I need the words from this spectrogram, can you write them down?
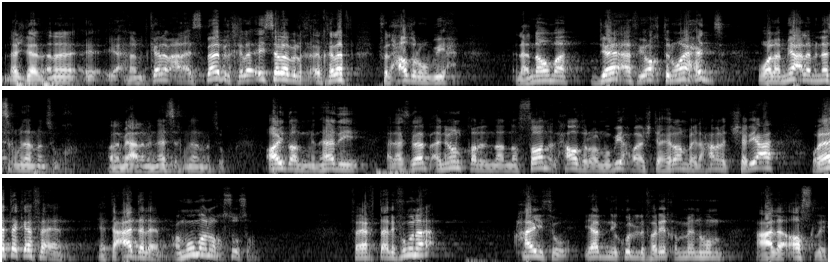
من أجل هذا. أنا يعني إحنا بنتكلم على أسباب الخلاف. إيه سبب الخلاف في الحاضر والمبيح لأنهما جاء في وقت واحد ولم يعلم الناسخ من المنسوخ. ولم يعلم الناسخ من المنسوخ. أيضا من هذه الأسباب أن ينقل النصان الحاضر والمبيح ويشتهران بين حملة الشريعة ويتكافئان يتعادلان عموما وخصوصا. فيختلفون حيث يبني كل فريق منهم على أصله.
